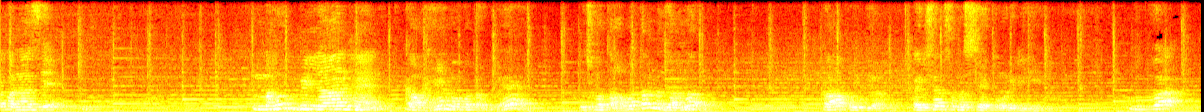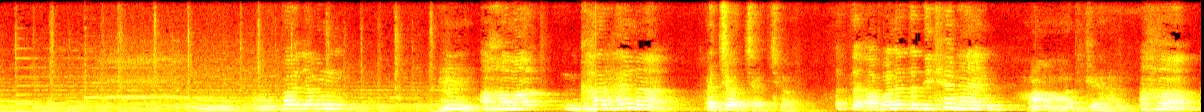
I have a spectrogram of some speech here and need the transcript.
अपना से? बहुत बिलान है। काहे में बताओगे कुछ बताओ तब न जाना का हो गया? कैसा समस्या है तुम्हारे लिए? वा वा जौन हम्म। हमार घर है ना। अच्छा अच्छा अच्छा। अपना तो दिखे ना। हाँ हाँ दिखे हैं। हाँ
